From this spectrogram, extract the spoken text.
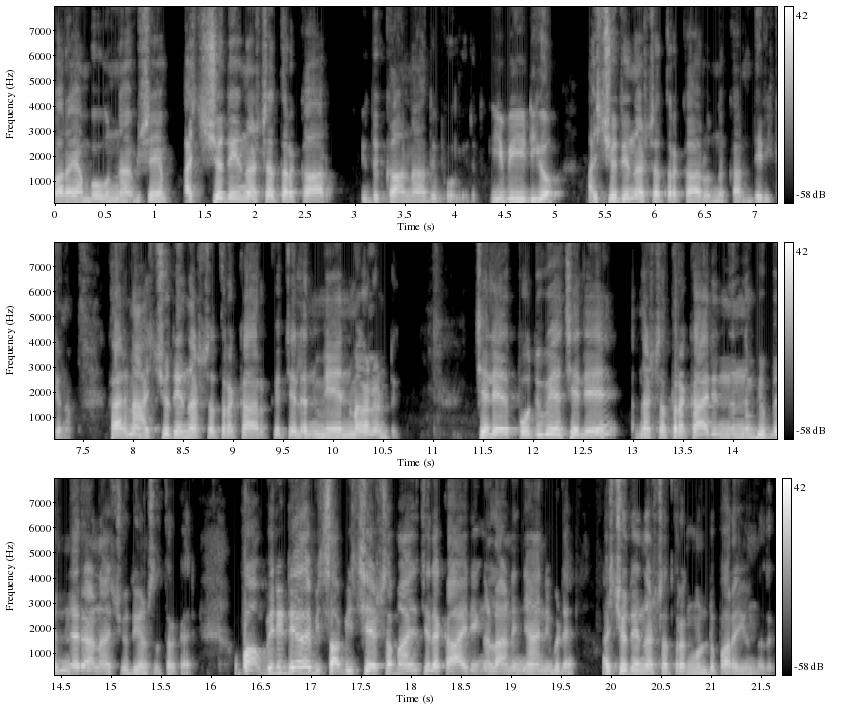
പറയാൻ പോകുന്ന വിഷയം അശ്വതി നക്ഷത്രക്കാർ. ഇത് കാണാതെ പോകരുത്. ഈ വീഡിയോ അശ്വതി നക്ഷത്രക്കാർ ഒന്ന് കണ്ടിരിക്കണം. കാരണം അശ്വതി നക്ഷത്രക്കാർക്ക് ചില മേന്മകളുണ്ട്. ചില പൊതുവേ ചില നക്ഷത്രക്കാരിൽ നിന്നും വിഭിന്നരാണ് അശ്വതി നക്ഷത്രക്കാർ. അപ്പോൾ അവരുടെ സവിശേഷമായ ചില കാര്യങ്ങളാണ് ഞാൻ ഇവിടെ അശ്വതി നക്ഷത്രം കൊണ്ട് പറയുന്നത്.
